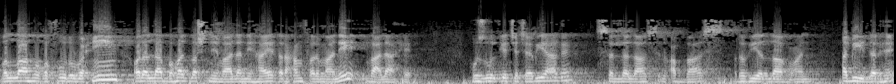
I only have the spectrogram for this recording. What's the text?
واللہ غفور رحیم، اور اللہ بہت بخشنے والا، نہایت رحم فرمانے والا ہے۔ حضور کے چچا بھی آ گئے، صلی اللہ علیہ وسلم، عباس رضی اللہ عنہ ابھی ادھر ہیں۔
